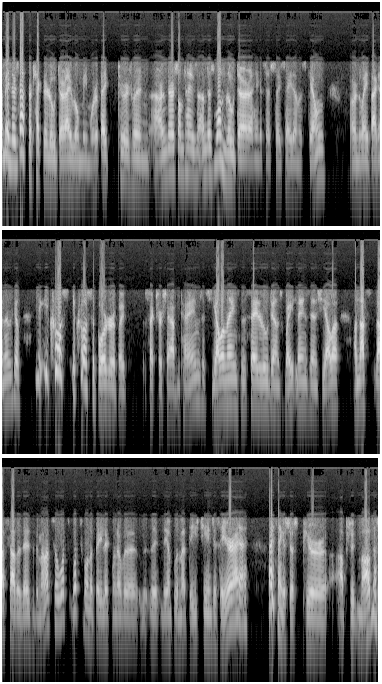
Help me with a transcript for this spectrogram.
I mean, there's that particular road there I run me motorbike tours around Ireland there sometimes, and there's one road there, I think it's just outside on the Skillin, or on the way back in the You, you cross you cross the border about six or seven times. It's yellow lines on the side of the road, then it's white lines, then it's yellow, and that's that's how it is at the minute. So what's what's going to be like whenever they, they implement these changes here? I, I think it's just pure absolute madness.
